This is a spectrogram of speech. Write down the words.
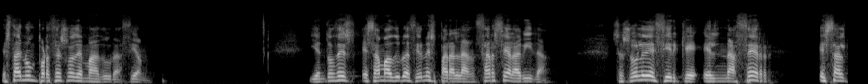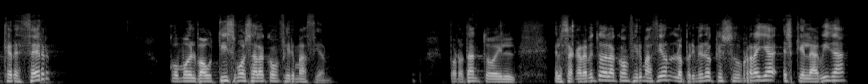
está en un proceso de maduración. Y entonces esa maduración es para lanzarse a la vida. Se suele decir que el nacer es al crecer como el bautismo es a la confirmación. Por lo tanto, el, el, sacramento de la confirmación, lo primero que subraya es que la vida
